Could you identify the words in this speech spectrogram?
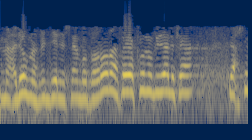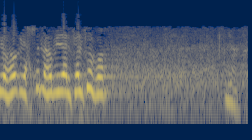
معلومة من دين الإسلام بالضرورة فيكون بذلك يحصل له يحصل له بذلك الكفر. نعم.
